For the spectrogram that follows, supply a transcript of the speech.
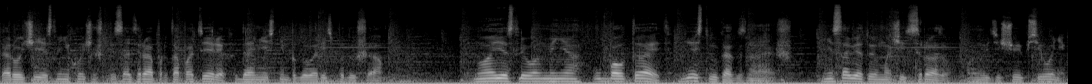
Короче, если не хочешь писать рапорт о потерях, дай мне с ним поговорить по душам. Ну а если он меня уболтает, действуй как знаешь. Не советую мочить сразу, он ведь еще и псионик.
